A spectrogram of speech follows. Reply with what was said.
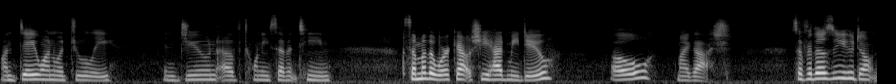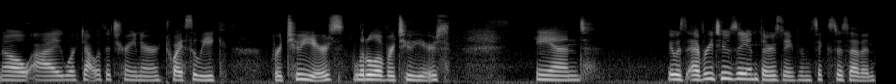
on day 1 with Julie in June of 2017, some of the workouts she had me do. Oh my gosh. So for those of you who don't know, I worked out with a trainer twice a week for 2 years, a little over 2 years. And it was every Tuesday and Thursday from 6 to 7.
